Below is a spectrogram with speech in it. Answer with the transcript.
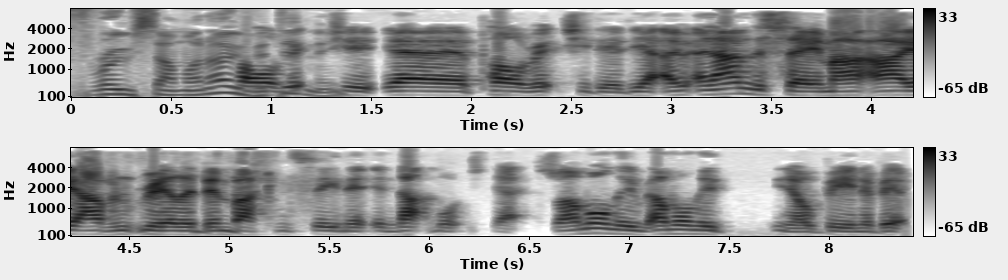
threw someone over, Paul didn't Ritchie, he? Yeah, Paul Ritchie did. Yeah, and I'm the same. I, I haven't really been back and seen it in that much depth, so I'm only I'm only you know being a bit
